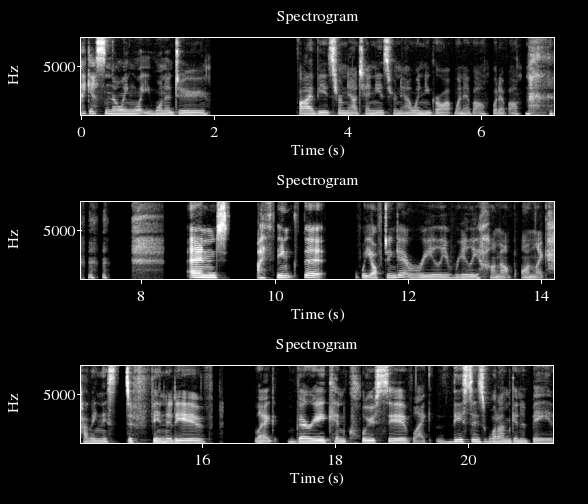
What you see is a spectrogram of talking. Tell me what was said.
i guess knowing what you want to do 5 years from now 10 years from now when you grow up whenever whatever and i think that we often get really really hung up on like having this definitive like very conclusive like this is what i'm going to be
